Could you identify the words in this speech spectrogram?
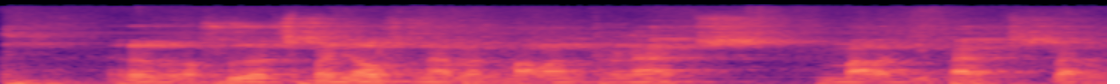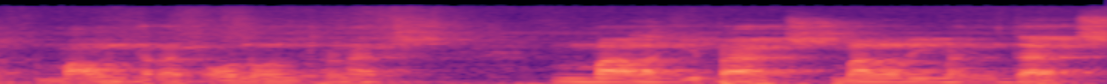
Els soldats espanyols anaven mal entrenats, mal equipats, bueno, mal entrenats o no entrenats, mal equipats, mal alimentats,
